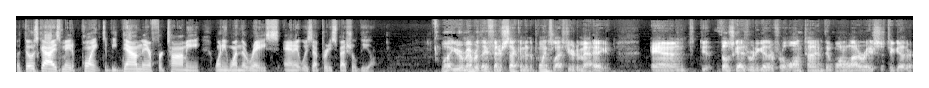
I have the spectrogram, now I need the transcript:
but those guys made a point to be down there for Tommy when he won the race. And it was a pretty special deal. Well, you remember they finished second in the points last year to Matt Hagan. And those guys were together for a long time. They won a lot of races together,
